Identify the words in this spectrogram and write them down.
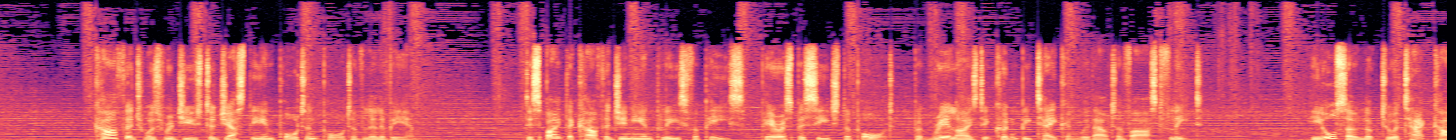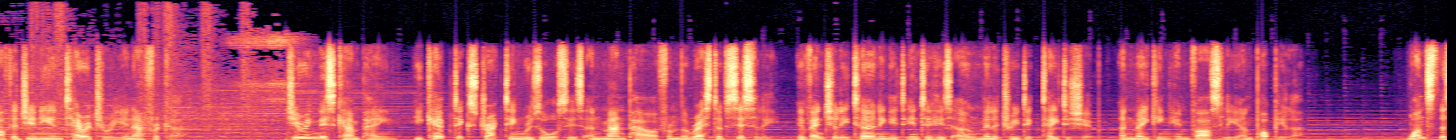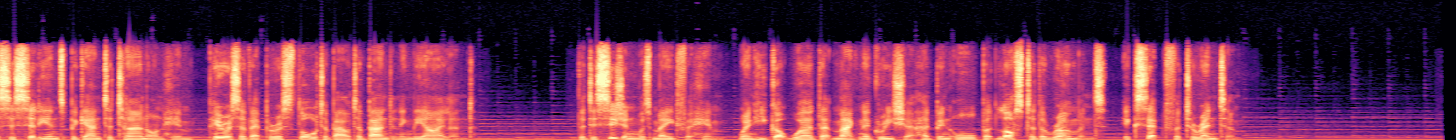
Carthage was reduced to just the important port of Lilybaeum. Despite the Carthaginian pleas for peace, Pyrrhus besieged the port, but realized it couldn't be taken without a vast fleet. He also looked to attack Carthaginian territory in Africa. During this campaign, he kept extracting resources and manpower from the rest of Sicily, eventually turning it into his own military dictatorship and making him vastly unpopular. Once the Sicilians began to turn on him, Pyrrhus of Epirus thought about abandoning the island. The decision was made for him when he got word that Magna Graecia had been all but lost to the Romans, except for Tarentum.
